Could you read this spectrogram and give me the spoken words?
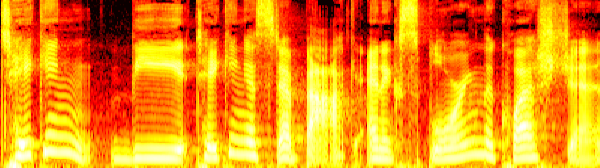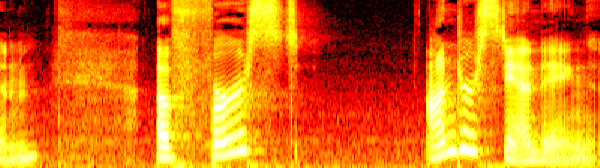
taking the taking a step back and exploring the question of first understanding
